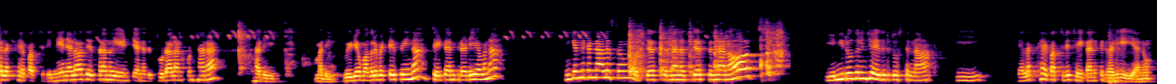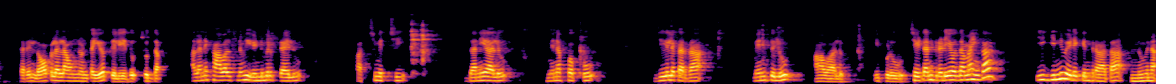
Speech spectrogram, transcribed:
వెలక్కాయ పచ్చడి నేను ఎలా చేశాను ఏంటి అనేది చూడాలనుకుంటున్నారా? మరి మరి వీడియో మొదలు పెట్టేసైనా చేయటానికి రెడీ అవనా ఇంకెందుకంటే ఆలస్యం? వచ్చేస్తున్నాను వచ్చేస్తున్నాను. ఎన్ని రోజుల నుంచి ఎదురు చూస్తున్నా ఈ ఎలక్కాయ పచ్చడి చేయడానికి రెడీ అయ్యాను. సరే లోపల ఎలా ఉండి ఉంటాయో తెలియదు. చూద్దాం. అలానే కావాల్సినవి ఎండుమిరపకాయలు పచ్చిమిర్చి ధనియాలు మినపప్పు జీలకర్ర మెంతులు ఆవాలు. ఇప్పుడు చేయడానికి రెడీ అవుదామా ఇంకా? ఈ గిన్నె వేడెక్కిన తర్వాత నూనె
